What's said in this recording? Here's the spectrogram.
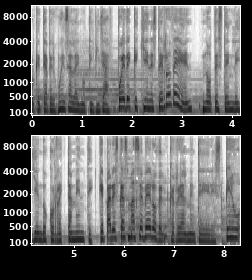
porque te avergüenza la emotividad. Puede que quienes te rodeen no te estén leyendo correctamente, que parezcas más severo de lo que realmente eres. Pero,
